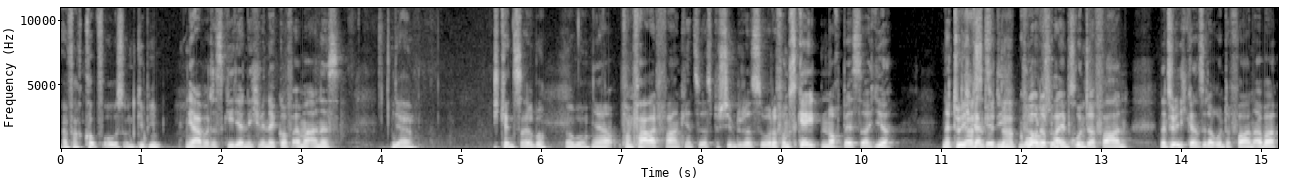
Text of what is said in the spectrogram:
Einfach Kopf aus und gib ihm. Ja, aber das geht ja nicht, wenn der Kopf einmal an ist. Ja. Ich kenn's selber, aber. Ja, vom Fahrradfahren kennst du das bestimmt oder so. Oder vom Skaten noch besser. Hier. Natürlich ja, kannst Skaten du die Quarterpipe runterfahren. Natürlich kannst du da runterfahren, aber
